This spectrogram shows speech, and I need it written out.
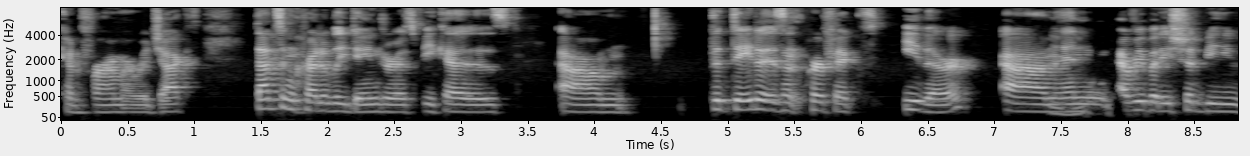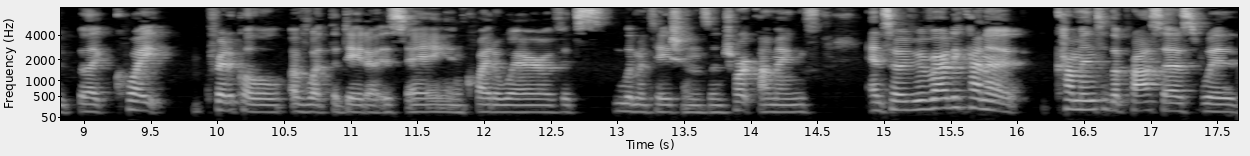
confirm or reject, that's incredibly dangerous because um, the data isn't perfect either. Um, mm-hmm. And everybody should be like quite critical of what the data is saying and quite aware of its limitations and shortcomings. And so if you've already kind of come into the process with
